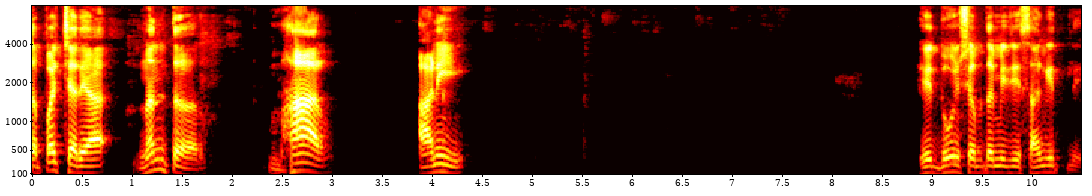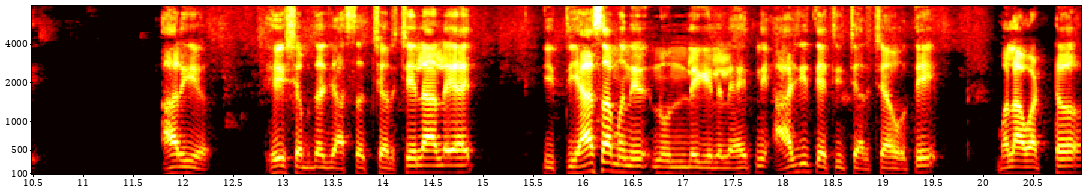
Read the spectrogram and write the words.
तपश्चर्यानंतर म्हार आणि हे दोन शब्द मी जे सांगितले आर्य हे शब्द जास्त चर्चेला आले आहेत इतिहासामध्ये नोंदले गेलेले आहेत. आणि आजही त्याची चर्चा होते. मला वाटतं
